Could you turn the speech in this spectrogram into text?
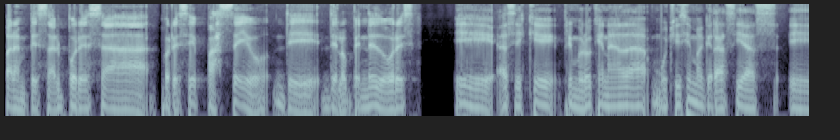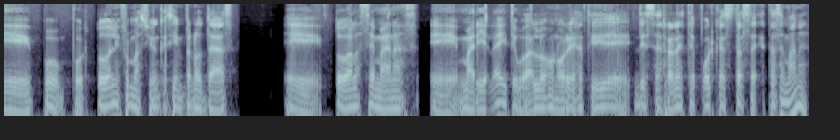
para empezar por, esa, por ese paseo de, los vendedores. Eh, así es que, primero que nada, muchísimas gracias eh, por, toda la información que siempre nos das eh, todas las semanas, Mariela, y te voy a dar los honores a ti de, cerrar este podcast esta semana.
